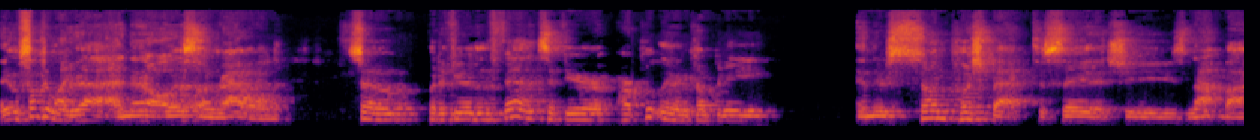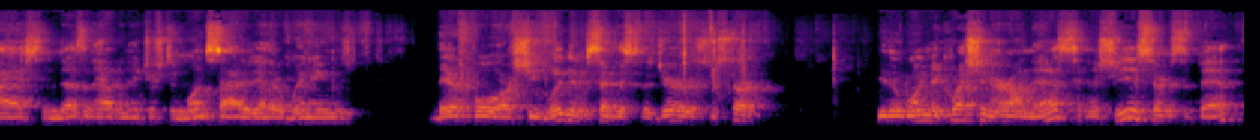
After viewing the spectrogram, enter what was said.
It was something like that, and then all this unraveled. So, but if you're the defense, if you're Harpootlian and Company, and there's some pushback to say that she's not biased and doesn't have an interest in one side or the other winning, therefore she wouldn't have said this to the jurors. You start either wanting to question her on this, and if she asserts the fifth,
